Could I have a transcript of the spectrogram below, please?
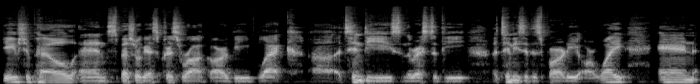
Dave Chappelle and special guest Chris Rock are the black uh, attendees, and the rest of the attendees at this party are white. And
